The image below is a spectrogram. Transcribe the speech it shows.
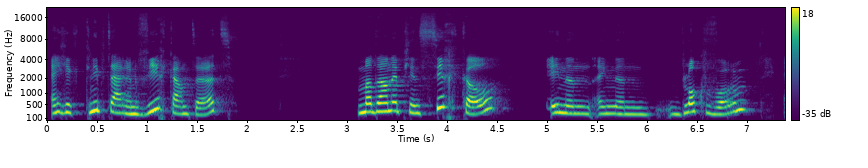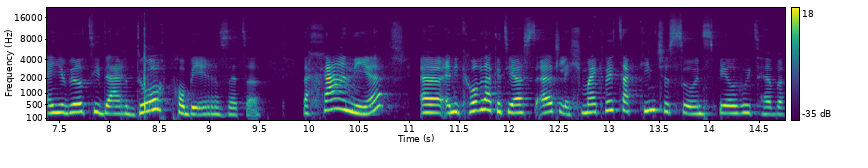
en je knipt daar een vierkant uit, maar dan heb je een cirkel in een, in een blokvorm en je wilt die daardoor proberen zetten. Dat gaat niet, hè? Uh, en ik hoop dat ik het juist uitleg. Maar ik weet dat kindjes zo'n speelgoed hebben.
